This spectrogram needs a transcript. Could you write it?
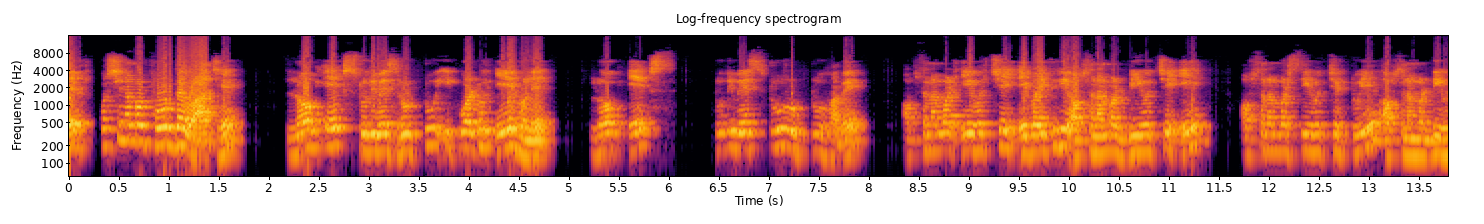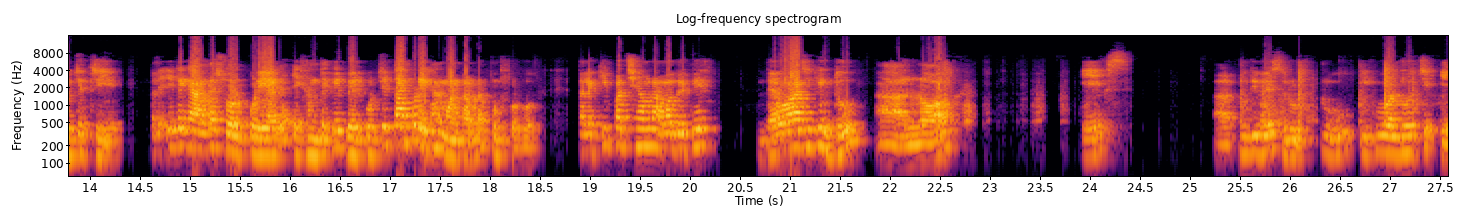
এর কোশ্চেন নাম্বার ফোর দেওয়া আছে। log x to the base root two equal to a হলে log x to the base two root two হবে। অপশন নাম্বার এ হচ্ছে a by three option number b হচ্ছে a অপশন নাম্বার সি হচ্ছে two a option number d হচ্ছে থ্রি এ তাহলে এটাকে আমরা সলভ করি আগে, এখান থেকে বের করছি, তারপরে এখানে মানটা আমরা পুট করব। তাহলে কি পাচ্ছি আমরা? আমাদেরকে দেওয়া আছে কিন্তু log x to the base root two equal to হচ্ছে এ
